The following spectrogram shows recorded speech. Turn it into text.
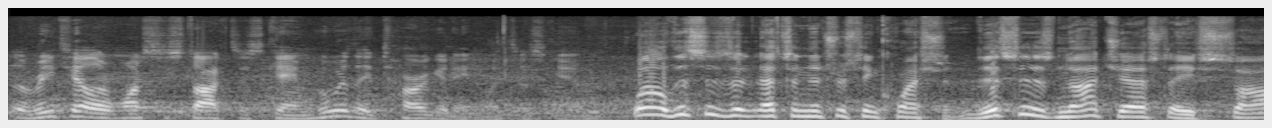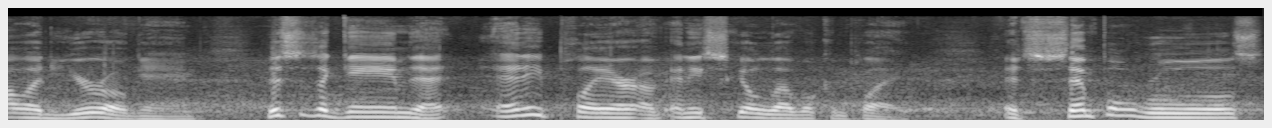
the retailer wants to stock this game, who are they targeting with this game? Well, this is a, that's an interesting question. This is not just a solid Euro game. This is a game that any player of any skill level can play. It's simple rules.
